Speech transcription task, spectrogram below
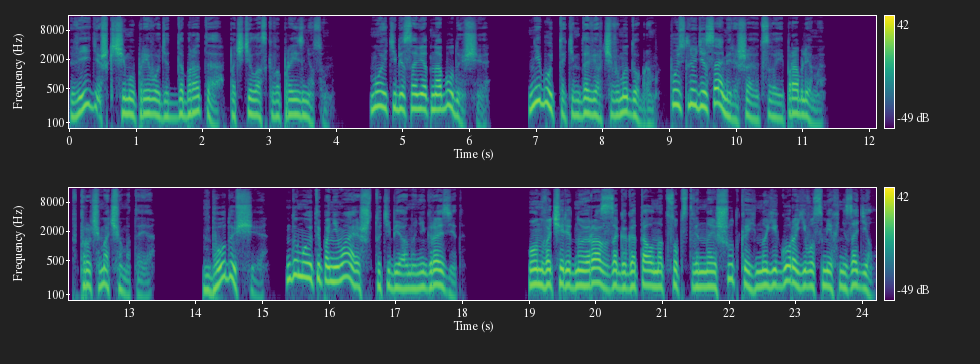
«Видишь, к чему приводит доброта?» — почти ласково произнес он. «Мой тебе совет на будущее. Не будь таким доверчивым и добрым. Пусть люди сами решают свои проблемы. Впрочем, о чем это я? Будущее? Думаю, ты понимаешь, что тебе оно не грозит. Он в очередной раз загоготал над собственной шуткой, но Егора его смех не задел.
